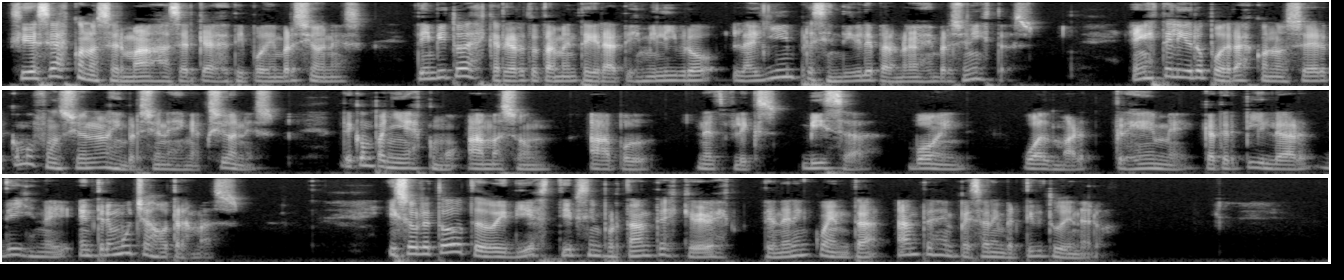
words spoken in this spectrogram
Si deseas conocer más acerca de este tipo de inversiones, te invito a descargar totalmente gratis mi libro La guía imprescindible para nuevos inversionistas. En este libro podrás conocer cómo funcionan las inversiones en acciones de compañías como Amazon, Apple, Netflix, Visa, Boeing, Walmart, 3M, Caterpillar, Disney, entre muchas otras más. Y sobre todo te doy 10 tips importantes que debes tener en cuenta antes de empezar a invertir tu dinero.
